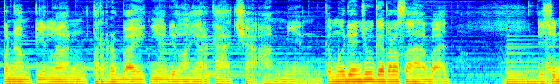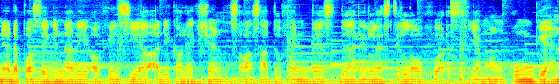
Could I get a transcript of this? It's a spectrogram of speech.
penampilan terbaiknya di layar kaca. Amin. Kemudian juga para sahabat, di sini ada postingan dari official Adi Collection, salah satu fanbase dari Lesti Lovers yang mengunggah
